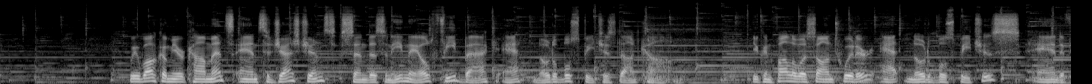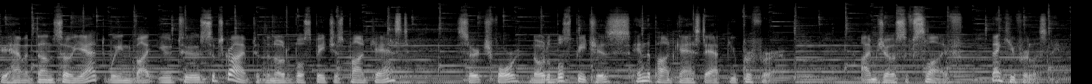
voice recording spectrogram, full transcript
We welcome your comments and suggestions. Send us an email feedback at notablespeeches.com. You can follow us on Twitter at Notable Speeches, and if you haven't done so yet, we invite you to subscribe to the Notable Speeches podcast Search for Notable Speeches in the podcast app you prefer. I'm Joseph Slife. Thank you for listening.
